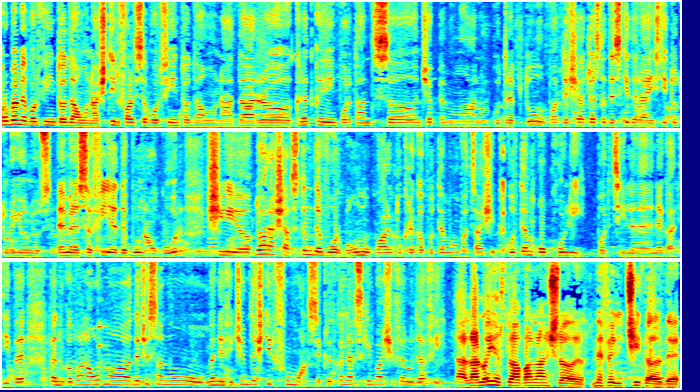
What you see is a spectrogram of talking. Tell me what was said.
Probleme vor fi întotdeauna, știri false vor fi întotdeauna, dar uh, cred că e important să începem anul cu dreptul, poate și această deschidere a Institutului Iunius Emre să fie de bun augur și uh, doar așa, stând de vorbă unul cu altul, cred că putem învăța și că putem ocoli părțile negative, pentru că până la urmă, de ce să nu beneficiem de știri frumoase? Cred că ne-ar schimba și felul de a fi. Da, la noi este o avalanșă nefericită de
